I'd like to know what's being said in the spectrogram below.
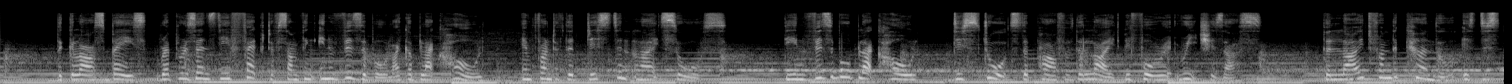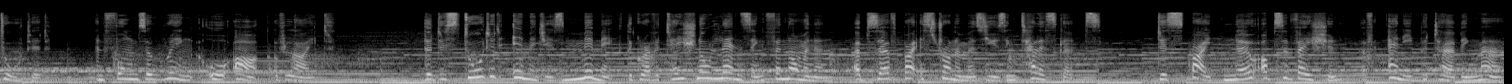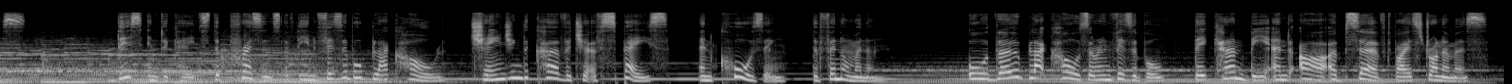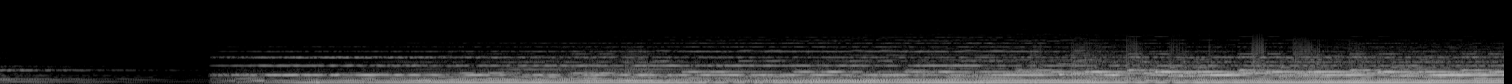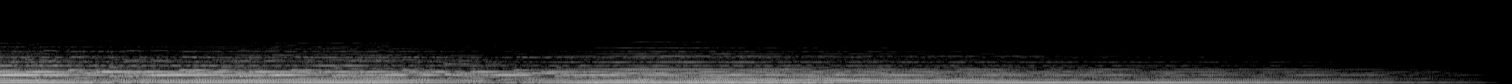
The glass base represents the effect of something invisible like a black hole in front of the distant light source. The invisible black hole distorts the path of the light before it reaches us. The light from the candle is distorted and forms a ring or arc of light. The distorted images mimic the gravitational lensing phenomenon observed by astronomers using telescopes, despite no observation of any perturbing mass. This indicates the presence of the invisible black hole, changing the curvature of space and causing the phenomenon. Although black holes are invisible, they can be and are observed by astronomers.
